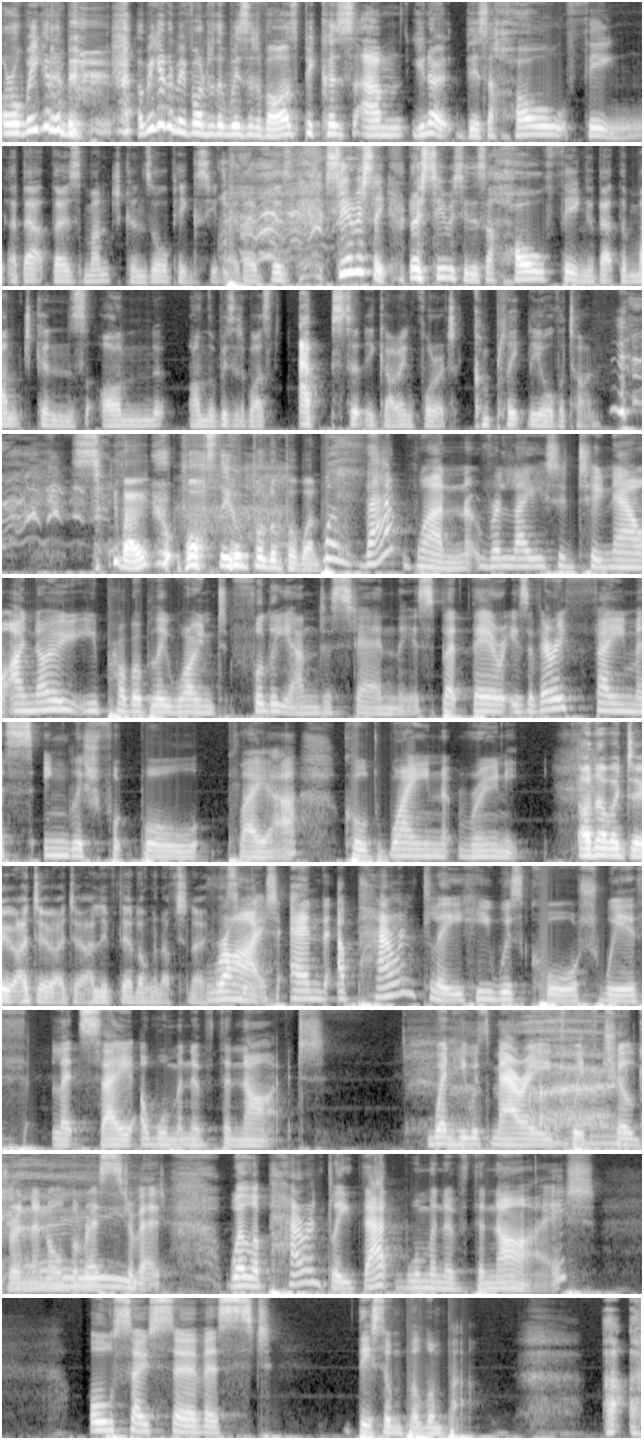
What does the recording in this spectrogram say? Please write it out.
or are we going to are we going to move on to the Wizard of Oz? Because um, you know, there's a whole thing about those Munchkins, all pigs. You know, there's seriously, no, seriously, there's a whole thing about the Munchkins on on the Wizard of Oz. Absolutely going for it completely all the time. so anyway, what's the Oompa Loompa one? Well, that one related to now, I know you probably won't fully understand this, but there is a very famous English football player called Wayne Rooney. Oh no, I do, I do, I do. I lived there long enough to know. Right. And apparently he was caught with, let's say, a woman of the night when he was married with children and all the rest of it. Well, apparently that woman of the night also serviced this Oompa Loompa. Uh,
